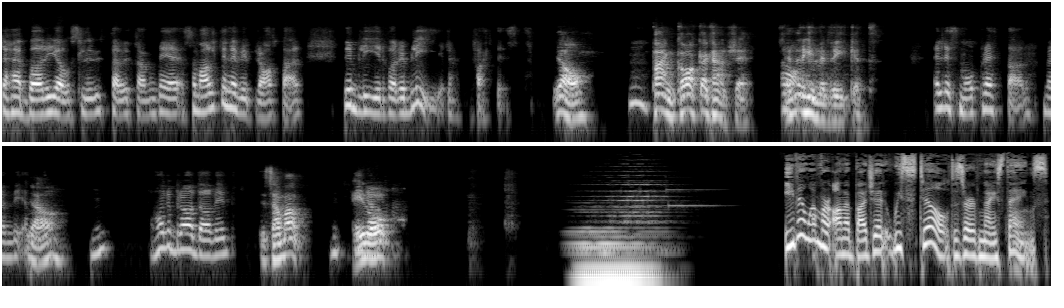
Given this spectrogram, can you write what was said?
det här börjar och slutar, utan det som alltid när vi pratar, det blir vad det blir faktiskt. Ja, mm. pannkaka kanske, ja. eller himmelriket. Eller småplättar, vem vet. Ja. Mm. Ha det bra David. Detsamma. Hej då. Even when we're on a budget we still deserve nice things.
